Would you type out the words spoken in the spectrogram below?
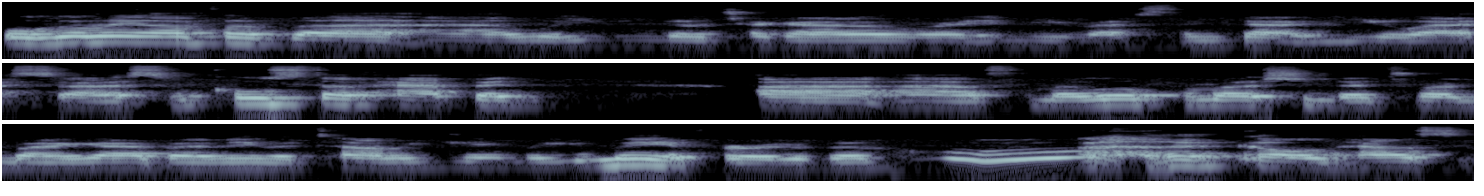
Well, going off of uh, uh, what you can go check out over at IndieWrestling.us, uh, some cool stuff happened uh, uh, from a little promotion that's run by a guy by the name of Tommy Dreamer. You may have heard of him, uh, called House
